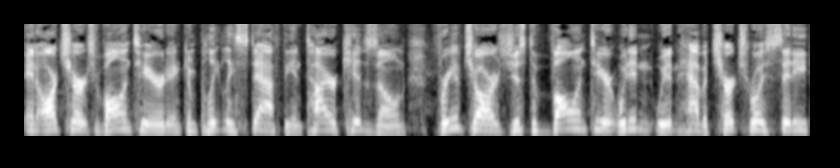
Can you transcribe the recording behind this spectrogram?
and our church volunteered and completely staffed the entire kids zone free of charge just to volunteer volunteer. We didn't we didn't have a church Royse City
